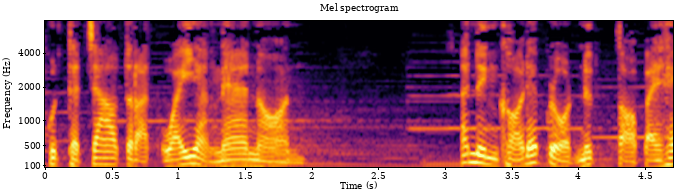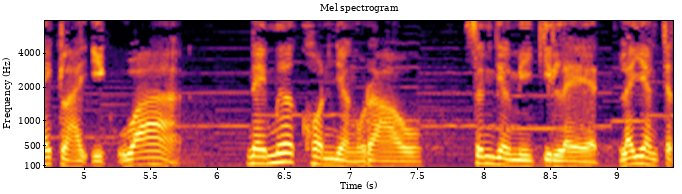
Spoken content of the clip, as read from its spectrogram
พุทธเจ้าตรัสไว้อย่างแน่นอน อันหนึ่งขอได้โปรดนึกต่อไปให้ไกลอีกว่า ในเมื่อคนอย่างเรา ซึ่งยังมีกิเลสและยังจะ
